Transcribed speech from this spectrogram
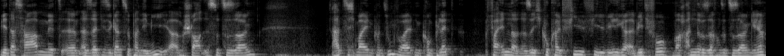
wir das haben mit, ähm, also seit diese ganze Pandemie am Start ist sozusagen, hat sich mein Konsumverhalten komplett verändert. Also ich gucke halt viel, viel weniger RBTV, mache andere Sachen sozusagen eher.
